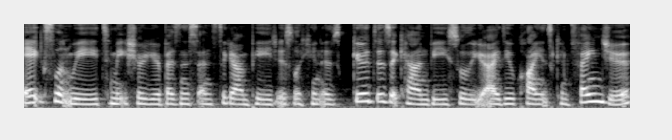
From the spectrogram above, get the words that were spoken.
excellent way to make sure your business Instagram page is looking as good as it can be so that your ideal clients can find you.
